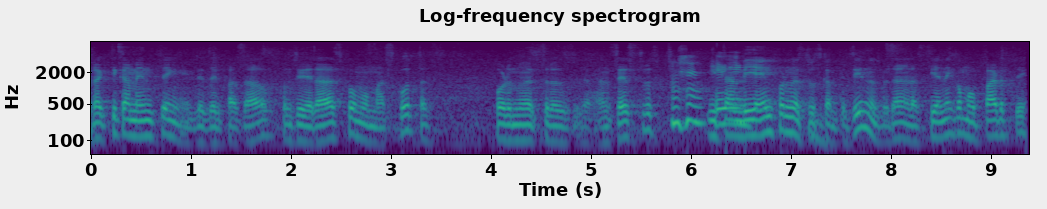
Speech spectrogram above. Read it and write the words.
prácticamente desde el pasado consideradas como mascotas por nuestros ancestros y también por nuestros campesinos, ¿verdad? Las tienen como parte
